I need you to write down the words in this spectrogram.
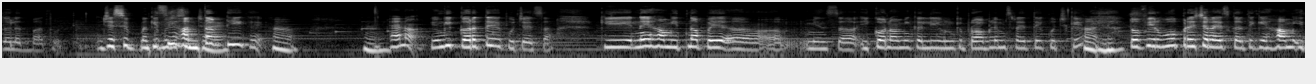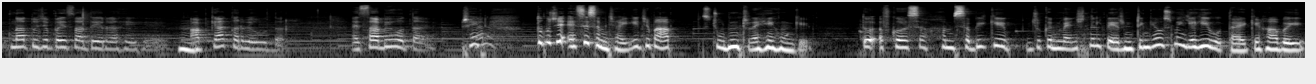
गलत बात होती है। जैसे मतलब किसी हद तक ठीक है। हाँ। हम्म, है ना? क्योंकि करते हैं कुछ ऐसा कि नहीं हम इतना पे मीन्स इकोनॉमिकली उनके प्रॉब्लम्स रहते हैं कुछ के हाँ तो फिर वो प्रेशराइज करते कि हम इतना तुझे पैसा दे रहे हम्म। हैं आप क्या कर रहे हो उधर? ऐसा भी होता है राइट तो मुझे ऐसे समझाइए जब आप स्टूडेंट रहे होंगे तो ऑफ़ कोर्स हम सभी के जो कन्वेंशनल पेरेंटिंग है उसमें यही होता है कि हाँ भाई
